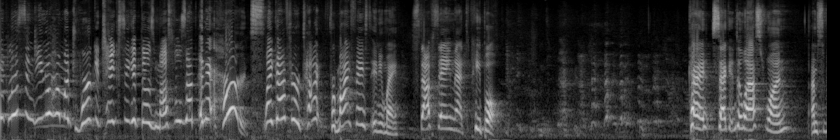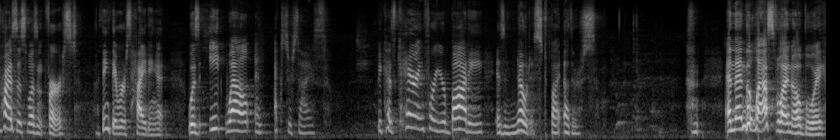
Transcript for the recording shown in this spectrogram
Like, listen, do you know how much work it takes to get those muscles up? And it hurts. Like after a time, for my face anyway. Stop saying that to people. Okay, second to last one. I'm surprised this wasn't first. I think they were just hiding it. Was eat well and exercise. Because caring for your body is noticed by others. and then the last one, oh boy.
